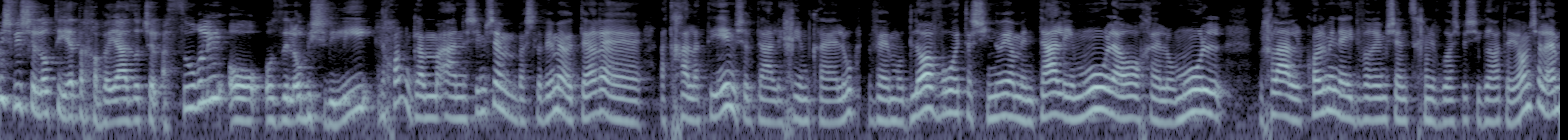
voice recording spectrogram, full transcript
בשביל שלא תהיה את החוויה הזאת של אסור לי, או, או זה לא בשבילי. נכון, גם האנשים שהם בשלבים היותר uh, התחלתיים של תהליכים כאלו, והם עוד לא עברו את השינוי המנטלי מול האוכל, או מול בכלל כל מיני דברים שהם צריכים לפגוש בשגרת היום שלהם,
